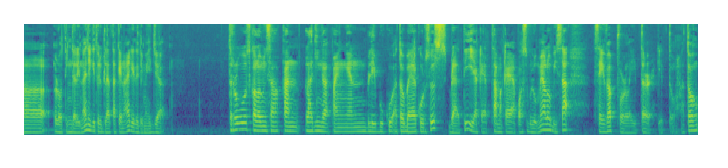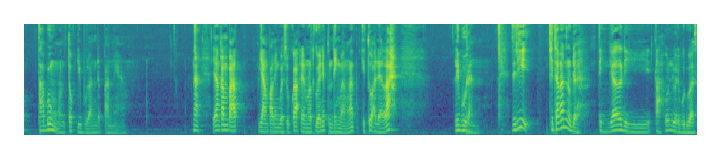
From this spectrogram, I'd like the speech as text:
lo tinggalin aja gitu, digeletakin aja gitu di meja. Terus kalau misalkan lagi nggak pengen beli buku atau bayar kursus, berarti ya kayak sama kayak pos sebelumnya lo bisa save up for later gitu atau tabung untuk di bulan depannya. Nah, yang keempat, yang paling gue suka dan menurut gue ini penting banget itu adalah liburan. Jadi kita kan udah tinggal di tahun 2021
